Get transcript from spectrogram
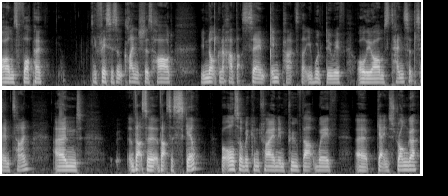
arms floppy, your fist isn't clenched as hard, you're not going to have that same impact that you would do if all the arms tense at the same time. And that's a that's a skill, but also we can try and improve that with uh, getting stronger,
